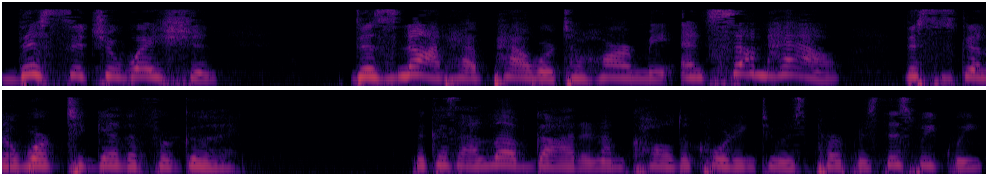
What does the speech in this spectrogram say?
This situation does not have power to harm me. And somehow this is going to work together for good because I love God and I'm called according to his purpose. This week we,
